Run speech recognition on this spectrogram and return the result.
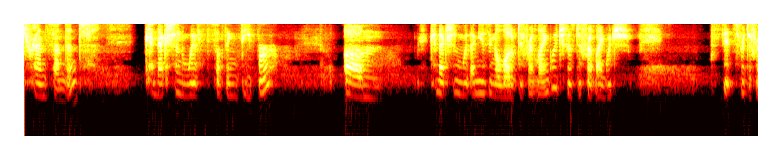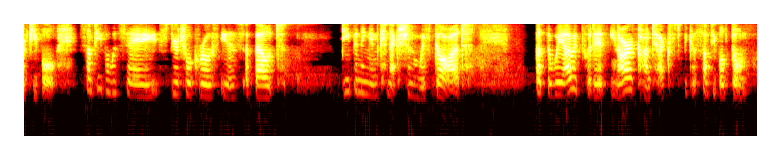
transcendent, connection with something deeper, um, connection with, I'm using a lot of different language because different language fits for different people. Some people would say spiritual growth is about deepening in connection with God. But the way I would put it in our context, because some people don't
